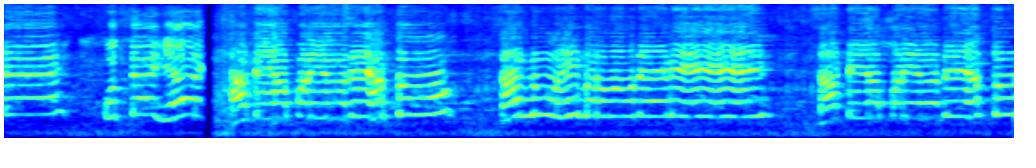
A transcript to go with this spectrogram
ਉੱਤੇ ਯਾਰ ਸਾਡੇ ਆਪਣਿਆਂ ਦੇ ਹੱਥੋਂ ਸਾਨੂੰ ਹੀ ਮਰਵਾਉਂਦੇ ਨੇ। ਸਾਡੇ ਆਪਣਿਆਂ ਦੇ ਹੱਥੋਂ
